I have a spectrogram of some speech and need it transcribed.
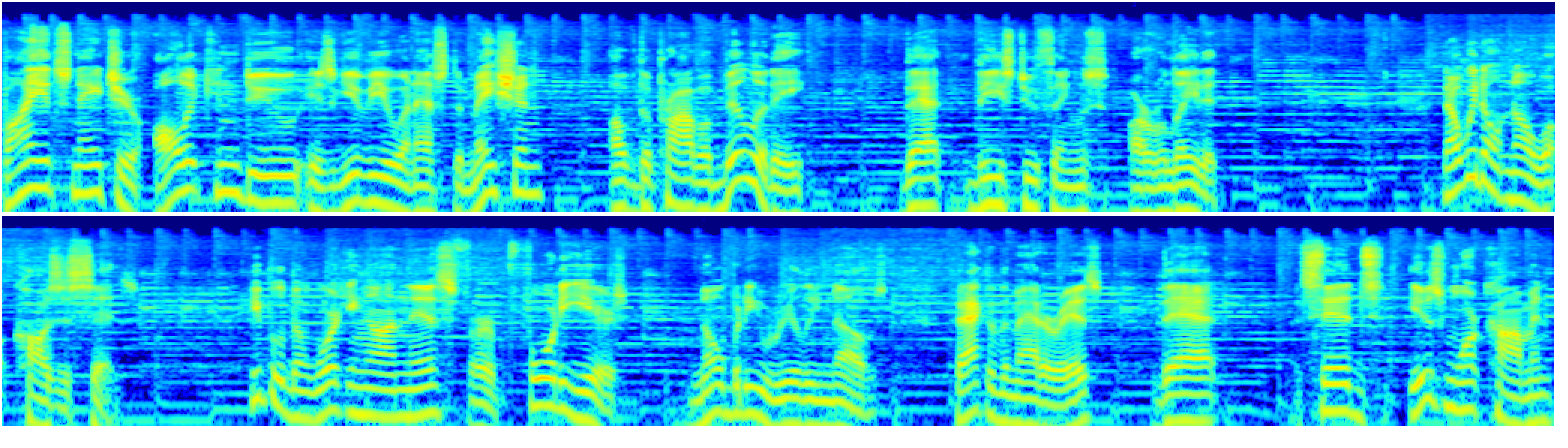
By its nature, all it can do is give you an estimation of the probability that these two things are related. Now, we don't know what causes SIDS. People have been working on this for 40 years. Nobody really knows. Fact of the matter is that SIDS is more common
